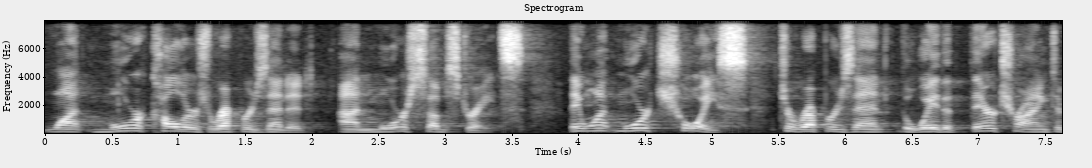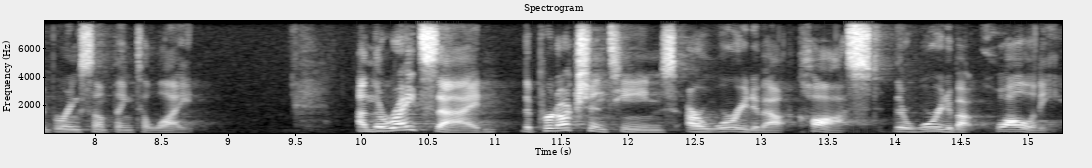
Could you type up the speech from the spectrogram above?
want more colors represented on more substrates. They want more choice to represent the way that they're trying to bring something to light. On the right side, the production teams are worried about cost, they're worried about quality,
